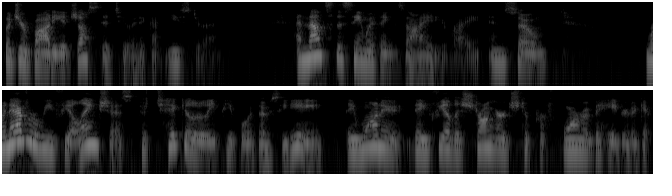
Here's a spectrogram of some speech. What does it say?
But your body adjusted to it. It got used to it. And that's the same with anxiety, right? And so whenever we feel anxious, particularly people with OCD, they want to they feel the strong urge to perform a behavior to get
